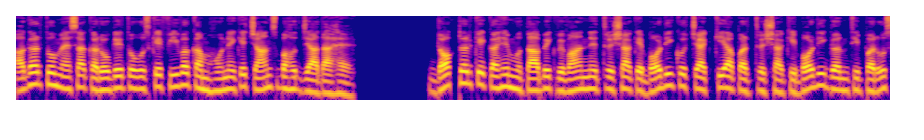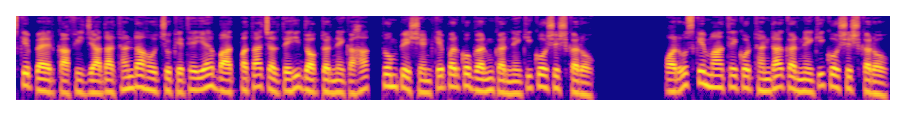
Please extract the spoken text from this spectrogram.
अगर तुम ऐसा करोगे तो उसके फीवर कम होने के चांस बहुत ज़्यादा है। डॉक्टर के कहे मुताबिक विवान ने त्रिशा के बॉडी को चेक किया, पर त्रिशा की बॉडी गर्म थी, पर उसके पैर काफ़ी ज़्यादा ठंडा हो चुके थे। यह बात पता चलते ही डॉक्टर ने कहा, तुम पेशेंट के पर को गर्म करने की कोशिश करो और उसके माथे को ठंडा करने की कोशिश करो।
